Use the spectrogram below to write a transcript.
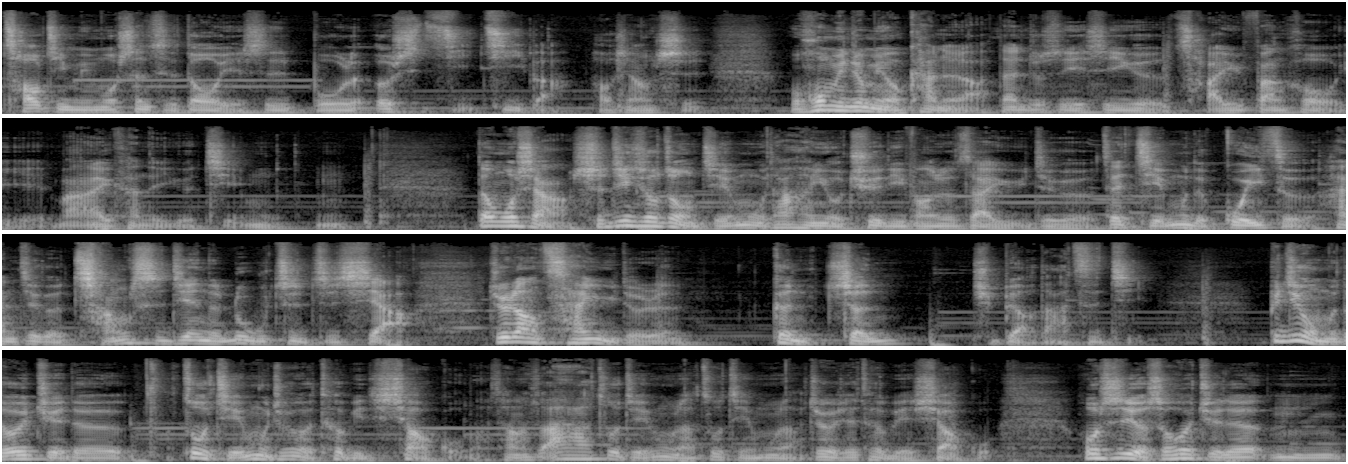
超级名模生死斗》也是播了二十几季吧，好像是。我后面就没有看了啦，但就是也是一个茶余饭后也蛮爱看的一个节目，嗯。但我想，实境秀这种节目，它很有趣的地方就在于这个在节目的规则和这个长时间的录制之下，就让参与的人更真去表达自己。毕竟我们都会觉得 做节目就会有特别的效果嘛，常常说啊做节目了做节目了就有些特别的效果，或是有时候会觉得嗯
